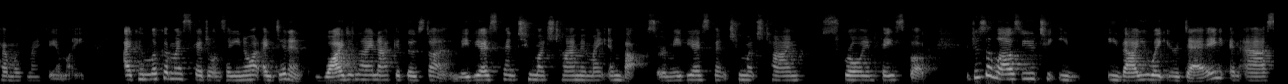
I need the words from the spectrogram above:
time with my family? I can look at my schedule and say, you know what, I didn't. Why didn't I not get those done? Maybe I spent too much time in my inbox, or maybe I spent too much time scrolling Facebook. It just allows you to evaluate your day and ask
